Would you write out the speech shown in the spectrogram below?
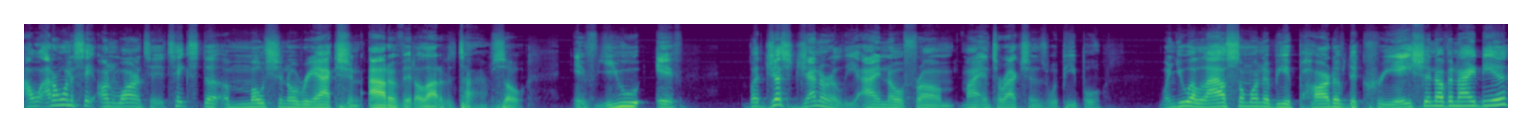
I, I don't want to say unwarranted. It takes the emotional reaction out of it a lot of the time. So if you if but just generally, I know from my interactions with people, when you allow someone to be a part of the creation of an idea,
